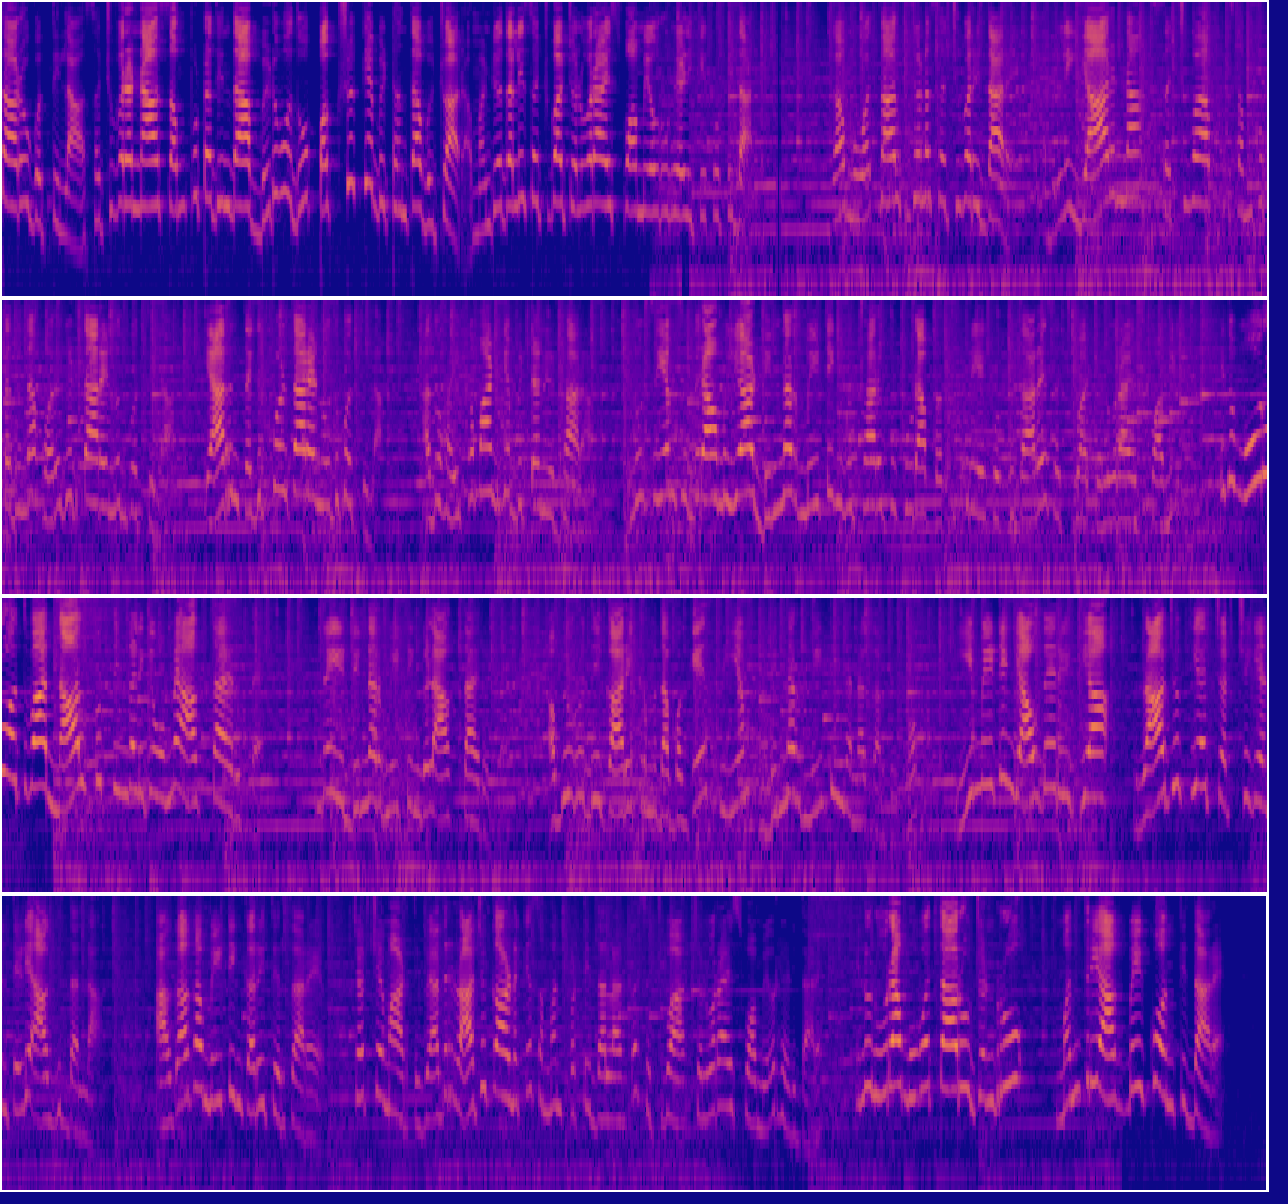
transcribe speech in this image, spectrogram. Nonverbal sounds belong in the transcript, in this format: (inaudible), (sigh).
ಯಾರು ಗೊತ್ತಿಲ್ಲ. ಸಚಿವರನ್ನ ಸಂಪುಟದಿಂದ ಬಿಡುವುದು ಪಕ್ಷಕ್ಕೆ ಬಿಟ್ಟಂತ ವಿಚಾರ. ಮಂಡ್ಯದಲ್ಲಿ ಸಚಿವ ಚಲುವರಾಯಸ್ವಾಮಿ ಅವರು ಹೇಳಿಕೆ ಕೊಟ್ಟಿದ್ದಾರೆ. ಈಗ ಮೂವತ್ನಾಲ್ಕು ಜನ ಸಚಿವರಿದ್ದಾರೆ. ಅದರಲ್ಲಿ ಯಾರನ್ನ ಸಚಿವ ಸಂಪುಟದಿಂದ ಹೊರಗಿಡ್ತಾರೆ ಅನ್ನೋದು ಗೊತ್ತಿಲ್ಲ. ಯಾರನ್ನ ತೆಗೆದುಕೊಳ್ತಾರೆ ಅನ್ನೋದು ಗೊತ್ತಿಲ್ಲ. ಅದು ಹೈಕಮಾಂಡ್ಗೆ ಬಿಟ್ಟ ನಿರ್ಧಾರ. ಇನ್ನು ಸಿಎಂ ಸಿದ್ದರಾಮಯ್ಯ ಡಿನ್ನರ್ ಮೀಟಿಂಗ್ ವಿಚಾರಕ್ಕೂ ಕೂಡ ಪ್ರತಿಕ್ರಿಯೆ ಕೊಟ್ಟಿದ್ದಾರೆ ಸಚಿವ ಚಲುವರಾಯಸ್ವಾಮಿ. ಇದು ಮೂರು ಅಥವಾ ನಾಲ್ಕು ತಿಂಗಳಿಗೆ ಒಮ್ಮೆ ಆಗ್ತಾ ಇರುತ್ತೆ. ಅಂದ್ರೆ ಈ ಡಿನ್ನರ್ ಮೀಟಿಂಗ್ಗಳು ಆಗ್ತಾ ಇರುತ್ತೆ. ಅಭಿವೃದ್ಧಿ ಕಾರ್ಯಕ್ರಮದ ಬಗ್ಗೆ ಸಿಎಂ ಡಿನ್ನರ್ ಮೀಟಿಂಗ್ ಅನ್ನ ಕರೆದಿದ್ರು. ಈ ಮೀಟಿಂಗ್ ಯಾವುದೇ ರೀತಿಯ ರಾಜಕೀಯ ಚರ್ಚೆಗೆ ಅಂತೇಳಿ ಆಗಿದ್ದಲ್ಲ. ಆಗಾಗ ಮೀಟಿಂಗ್ ಕರೀತಿರ್ತಾರೆ. ಚರ್ಚೆ ಮಾಡ್ತೀವಿ, ಆದರೆ ರಾಜಕಾರಣಕ್ಕೆ ಸಂಬಂಧಪಟ್ಟಿದ್ದಲ್ಲ ಅಂತ ಸಚಿವ ಚಲುವರಾಯಸ್ವಾಮಿ ಅವರು ಹೇಳಿದ್ದಾರೆ. ಇನ್ನು ನೂರ ಮೂವತ್ತಾರು ಜನರು ಮಂತ್ರಿ ಆಗಬೇಕು ಅಂತಿದ್ದಾರೆ.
